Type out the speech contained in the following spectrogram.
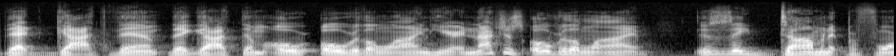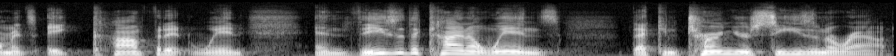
that got them that got them over, over the line here, and not just over the line. This is a dominant performance, a confident win. And these are the kind of wins that can turn your season around.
